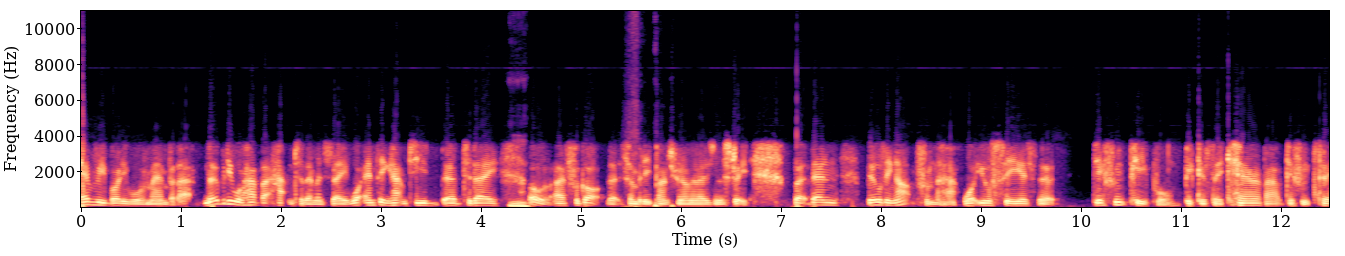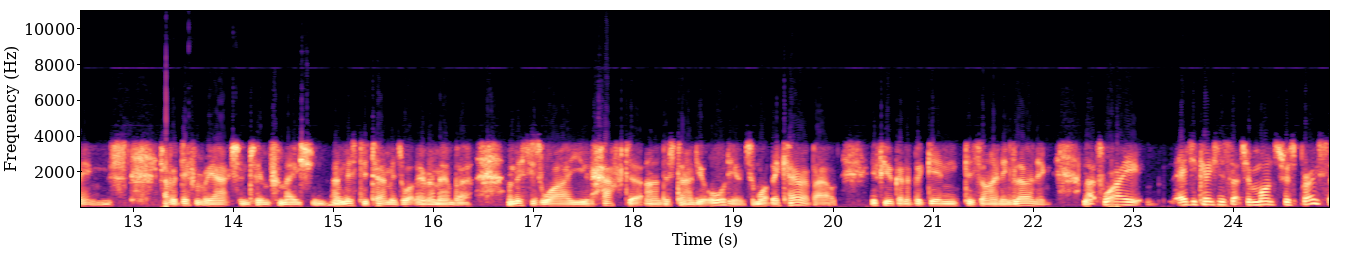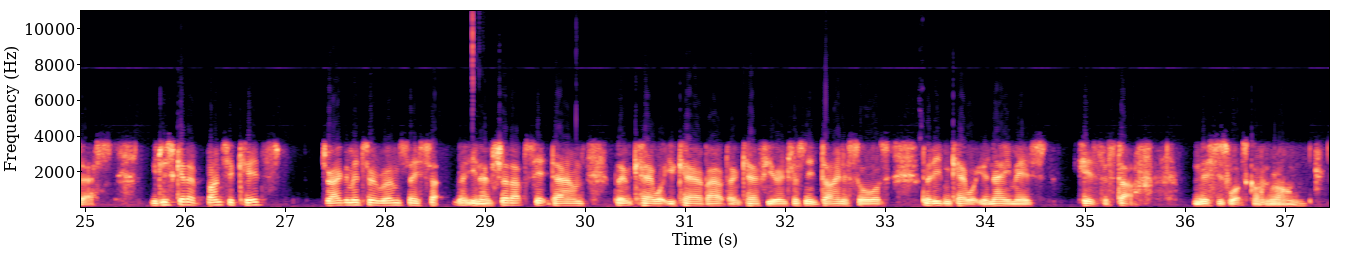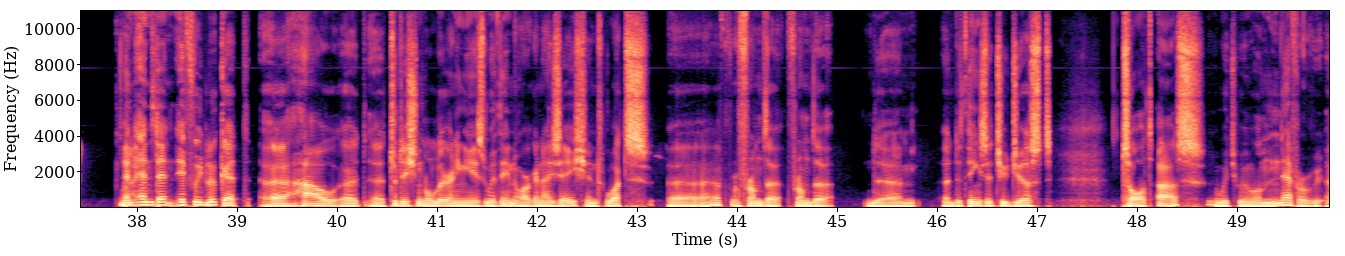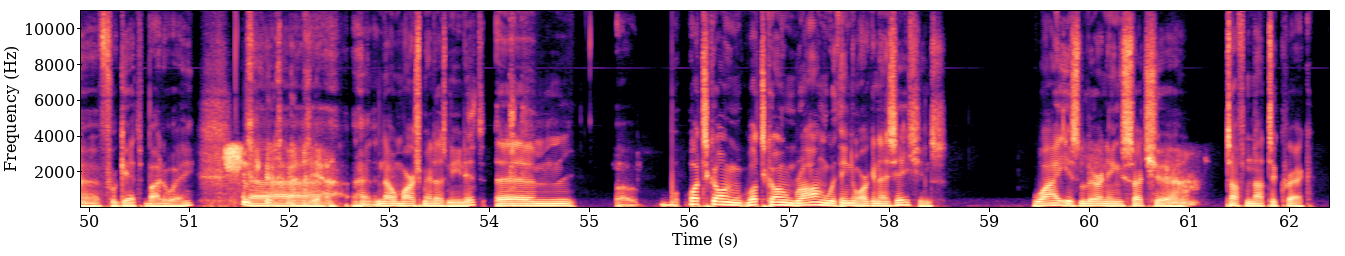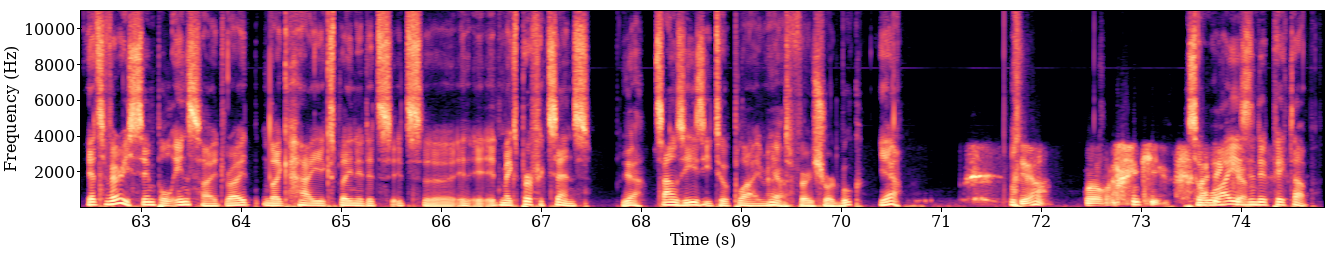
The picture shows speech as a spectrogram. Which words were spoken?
everybody will remember that. Nobody will have that happen to them and say, What, anything happened to you uh, today? Mm. Oh, I forgot that somebody punched me on the nose in the street. But then, building up from that, what you'll see is that different people, because they care about different things have a different reaction to information, and this determines what they remember. And this is why you have to understand your audience and what they care about if you're going to begin designing learning. And that's why education is such a monstrous process. You just get a bunch of kids, drag them into a room, say, you know, shut up, sit down, don't care what you care about, don't care if you're interested in dinosaurs, don't even care what your name is. Here's the stuff. And this is what's gone wrong. And and then if we look at uh, how uh, uh, traditional learning is within organizations, what's uh, from the from the the um, uh, the things that you just taught us, which we will never uh, forget, by the way. yeah. No marshmallows needed. Um, what's going What's going wrong within organizations? Why is learning such a yeah. tough nut to crack? Yeah, it's a very simple insight, right? Like how you explain it, it's it's it, it makes perfect sense. Yeah. Sounds easy to apply, right? Yeah, it's a very short book. Yeah. yeah. Well, thank you. So I why think, isn't um, it picked up?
